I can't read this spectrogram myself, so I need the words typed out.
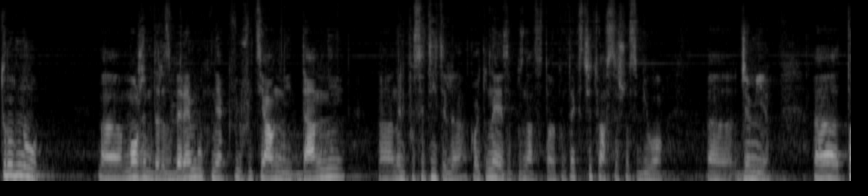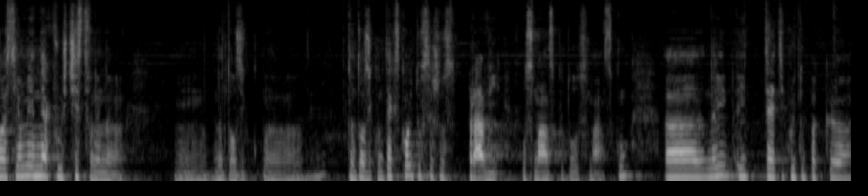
трудно а, можем да разберем от някакви официални данни, нали, посетителя, който не е запознат с този контекст, че това всъщност е било а, джамия. А, тоест имаме някакво изчистване на, на този, а, на този контекст, който всъщност прави османското османско. А, нали, и трети, които пък а,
